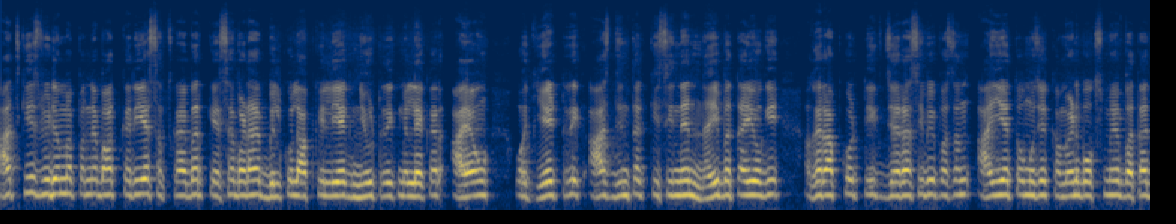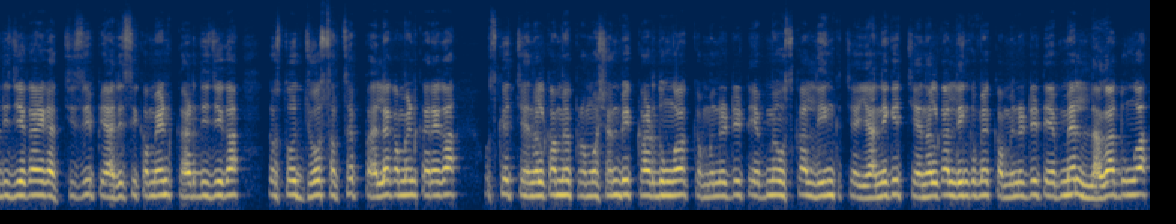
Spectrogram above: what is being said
आज की इस वीडियो में अपन ने बात करी है सब्सक्राइबर कैसे बढ़ाए बिल्कुल आपके लिए एक न्यू ट्रिक में लेकर आया हूँ और ये ट्रिक आज दिन तक किसी ने नहीं बताई होगी। अगर आपको ट्रिक जरा सी भी पसंद आई है तो मुझे कमेंट बॉक्स में बता दीजिएगा, एक अच्छी सी प्यारी सी कमेंट कर दीजिएगा। दोस्तों, जो सबसे पहले कमेंट करेगा, उसके चैनल का मैं प्रमोशन भी कर दूँगा। कम्युनिटी टैब में उसका लिंक यानी कि चैनल का लिंक मैं कम्युनिटी टैब में लगा दूँगा।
